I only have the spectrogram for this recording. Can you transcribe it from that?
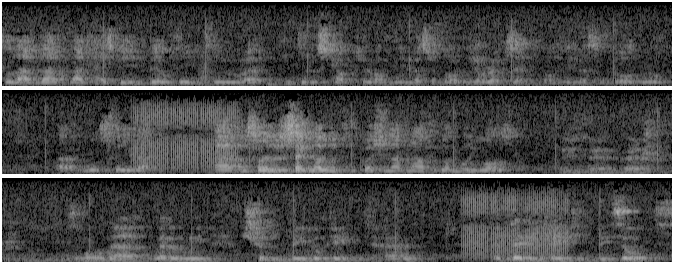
So that, that, that has been built into, uh, into the structure on the investment board, and your representative on the investment board will, uh, will see that. Uh, I'm sorry, there's a second element to the question. I've now forgotten what it was. It's more about whether we shouldn't be looking to have a, a dedicated resource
